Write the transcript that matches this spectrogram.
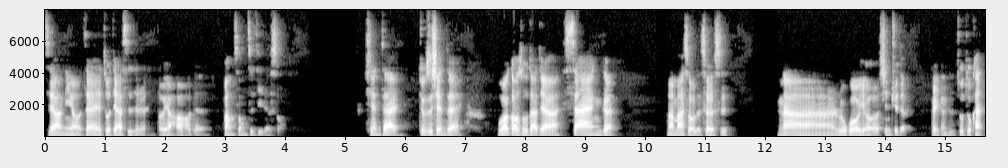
只要你有在做家事的人，都要好好的放松自己的手。现在就是现在，我要告诉大家三个妈妈手的测试。那如果有兴趣的，可以跟着做做看。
